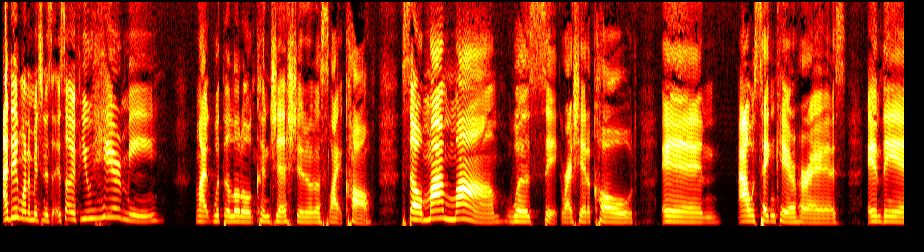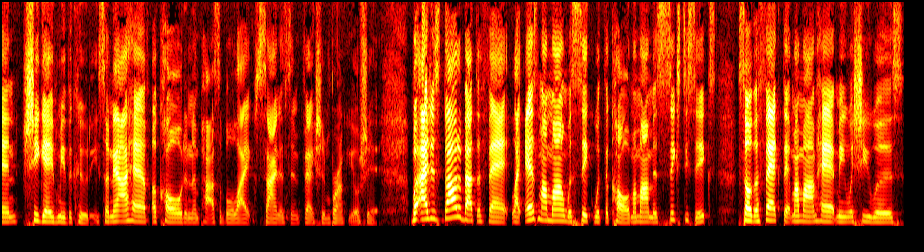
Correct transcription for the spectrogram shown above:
I did want to mention this. So, if you hear me like with a little congestion and a slight cough, so my mom was sick, right? She had a cold, and I was taking care of her ass. And then she gave me the cootie. So now I have a cold and impossible like sinus infection, bronchial shit. But I just thought about the fact, like, as my mom was sick with the cold, my mom is 66. So the fact that my mom had me when she was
